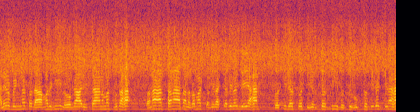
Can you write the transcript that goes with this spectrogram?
अनिर्विण्ण सदा महर्षि लोकाधिष्ठानमद्भुतः सनात् सनातनतमः कपिलः कपिलव्ययः स्वस्ति दस्वस्ति स्वस्ति स्वस्ति भुक्स्वस्ति दक्षिणः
